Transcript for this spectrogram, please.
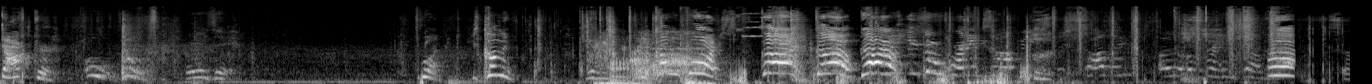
doctor. Oh, no. Where is it? Run. He's coming. He's coming for us. Go! Go! Go! It's a running zombie. Probably a, a running zombie. Ah. So,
